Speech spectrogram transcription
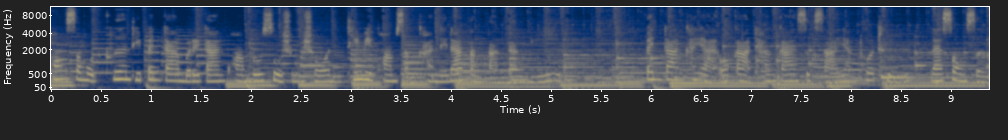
ห้องสมุดเคลื่อนที่เป็นการบริการความรู้สู่ชุมชนที่มีความสำคัญในด้านต่างๆ ดังนี้ เป็นการขยายโอกาสทางการศึกษาอย่างทั่วถึง และส่งเสริม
